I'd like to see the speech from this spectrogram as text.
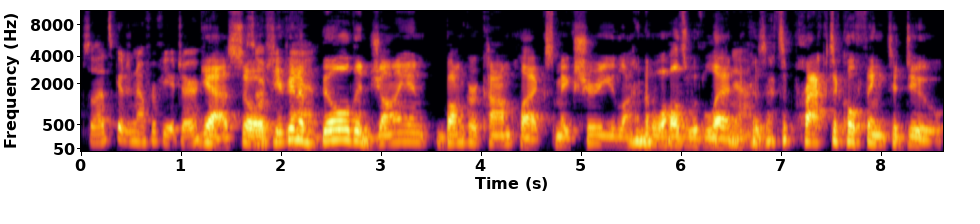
so that's good enough for future. Yeah, so, So if she you're gonna can't. build a giant bunker complex, make sure you line the walls with lead Yeah. because that's a practical thing to do.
